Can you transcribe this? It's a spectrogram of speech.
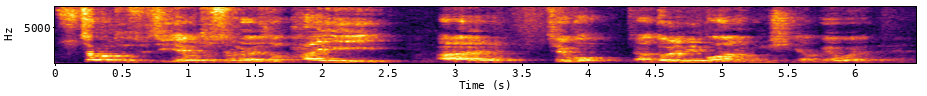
숫자부터 쓰지. 얘부터 쓰는 거에서 파이 R 제곱. 자 넓이 구하는 공식이야. 외워야 돼.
